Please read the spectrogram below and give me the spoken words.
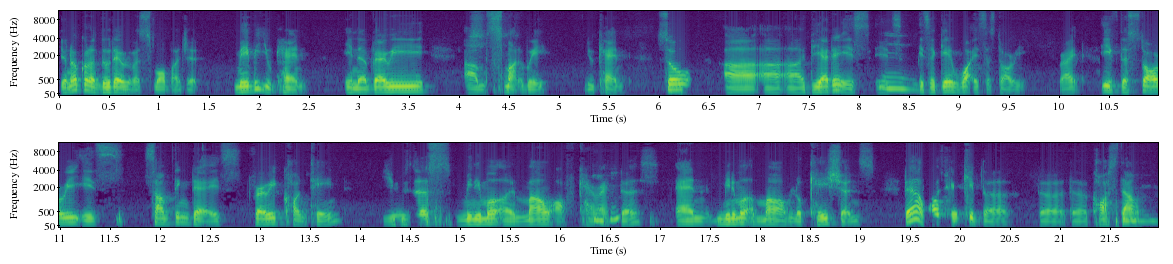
you're not going to do that with a small budget. Maybe you can, in a very um, smart way. You can. So uh, uh, uh, the other is is Mm. is again what is the story, right? If the story is something that is very contained, uses minimal amount of characters and minimal amount of locations, then of course you can keep the the, the cost down. Mm.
